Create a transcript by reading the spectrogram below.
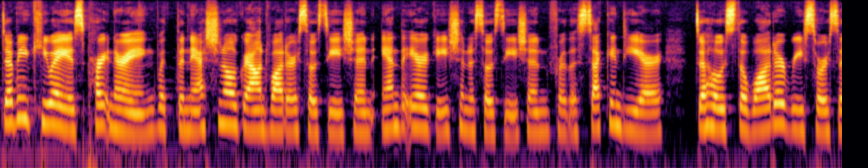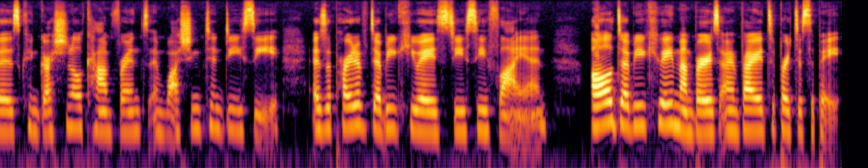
WQA is partnering with the National Groundwater Association and the Irrigation Association for the second year to host the Water Resources Congressional Conference in Washington, D.C., as a part of WQA's D.C. fly in. All WQA members are invited to participate.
